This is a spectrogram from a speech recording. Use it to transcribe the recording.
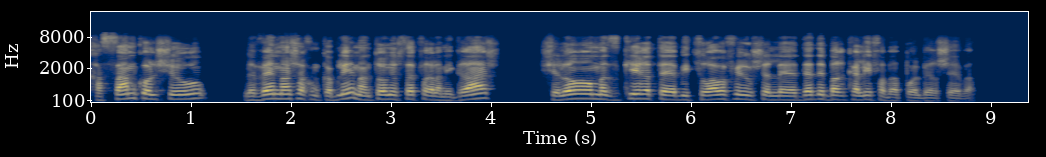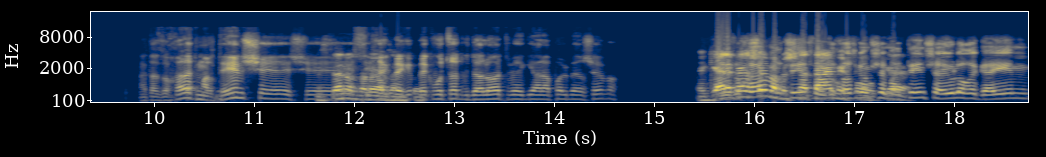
חסם כלשהו, לבין מה שאנחנו מקבלים מאנטוניו ספר על המגרש, שלא מזכיר את אה, ביצועיו אפילו של אה, דדה בר קליפה בהפועל באר שבע. אתה זוכר את מרטין ששיחק בקבוצות גדולות והגיע להפועל באר שבע? הגיע לבאר שבע בשנתיים איפה. אני זוכר גם שמרטין שהיו לו רגעים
